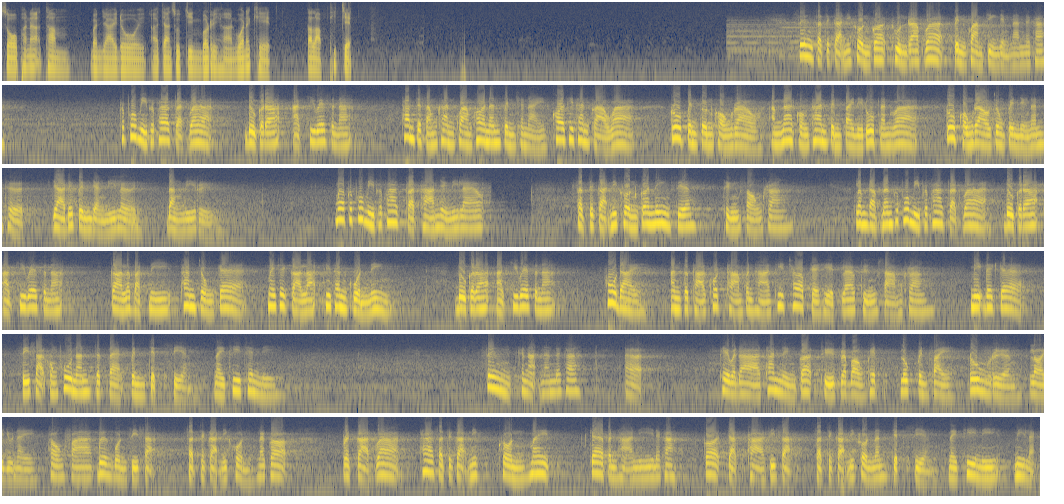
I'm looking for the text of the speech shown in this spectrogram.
โสภณธรรม บรรยายโดยอาจารย์สุจินต์บริหารวนเขต ตลับที่ 7 ซึ่งสัจจกานิคนก็ทูลรับว่าเป็นความจริงอย่างนั้นนะคะ พระผู้มีพระภาคตรัสว่า ดุกระอักขิเวสนะ ท่านจะสำคัญความข้อนั้นเป็นไนข้อที่ท่านกล่าวว่ารูปเป็นตนของเรา อำนาจของท่านเป็นไปในรูปนั้นว่า รูปของเราจงเป็นอย่างนั้นเถิด อย่าได้เป็นอย่างนี้เลย ดังนี้หรือ เมื่อพระผู้มีพระภาคตรัสถามอย่างนี้แล้ว สัจจกะนิครนก็นิ่งเสียถึงสองครั้งลำดับนั้นพระผู้มีพระภาคตรัสว่าดูกระอักขิเวสนะ การละบัดนี้ท่านจงแก้ ไม่ใช่กาละที่ท่านควรนิ่งดูกระอักขิเวสนะ ผู้ใด อันตถาคตถามปัญหาที่ชอบแก่เหตุแล้วถึงสามครั้ง มิได้แก้ ศีรษะของผู้นั้นจะแตกเป็นเจ็ดเสียงในที่เช่นนี้ ซึ่งขณะนั้นนะคะเเทวดาท่านหนึ่งก็ถือกระบองเพชรลุกเป็นไฟ รุ่งเรืองลอยอยู่ในท้องฟ้าเบื้องบนศีรษะ สัจจกะนิคน และก็ประกาศว่าถ้าสัจจกะนิคนไม่ แก้ปัญหานี้นะคะ ก็จัดผ่าศีรษะสัจจกะนิครนนั้นเจ็ดเสียงในที่นี้นี่แหละ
